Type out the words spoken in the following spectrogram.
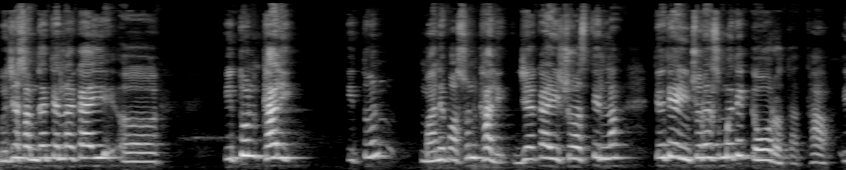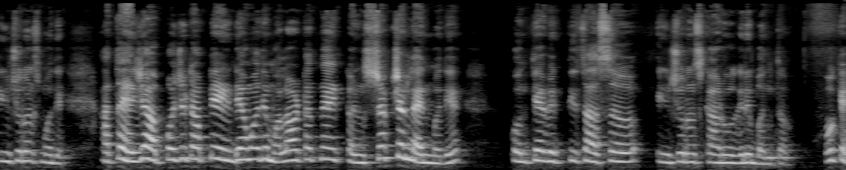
म्हणजे समजा त्यांना काही इथून खाली इथून मानेपासून खाली जे काही इश्यू असतील ना ते त्या इन्शुरन्समध्ये कवर होतात. हा इन्शुरन्समध्ये आता ह्याच्या अपोजिट आपल्या इंडियामध्ये मला वाटत नाही कन्स्ट्रक्शन लाईनमध्ये कोणत्या व्यक्तीचं असं इन्शुरन्स कार्ड वगैरे बनतं. ओके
